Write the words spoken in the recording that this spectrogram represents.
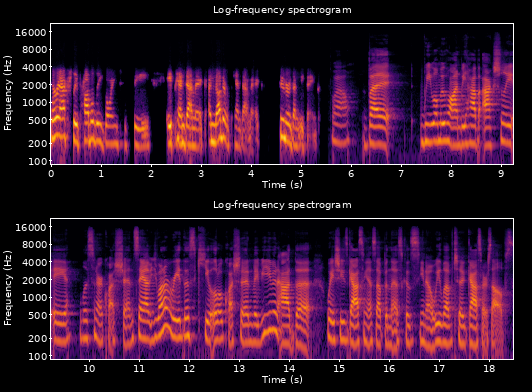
We're actually probably going to see a pandemic, another pandemic, sooner than we think. Wow. But we will move on. We have actually a listener question. Sam, you want to read this cute little question? Maybe even add the way she's gassing us up in this because, you know, we love to gas ourselves.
